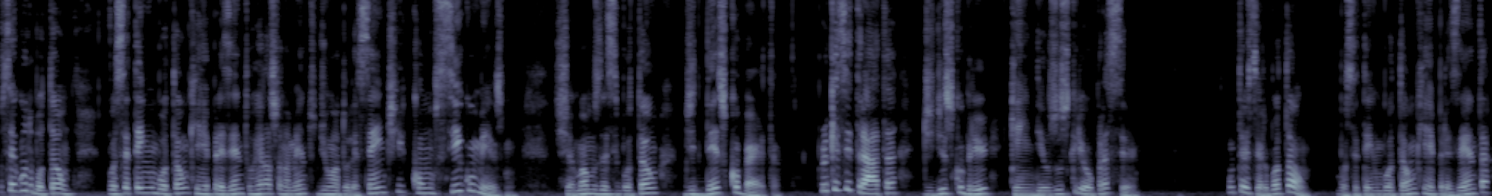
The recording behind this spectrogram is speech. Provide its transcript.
O segundo botão, você tem um botão que representa o relacionamento de um adolescente consigo mesmo. Chamamos esse botão de descoberta, porque se trata de descobrir quem Deus os criou para ser. O terceiro botão, você tem um botão que representa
